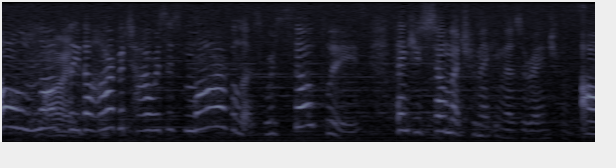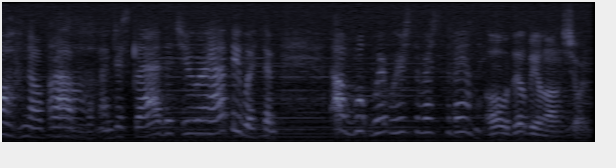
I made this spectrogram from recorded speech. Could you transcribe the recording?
Oh, lovely. Fine. The Harbor Towers is marvelous. We're so pleased. Thank you so much for making those arrangements. Oh, no problem. I'm just glad that you were happy with them. Uh, wh- where, where's the rest of the family? Oh, they'll be along shortly.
